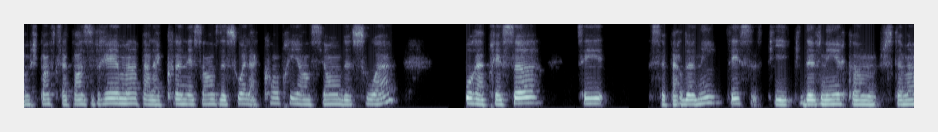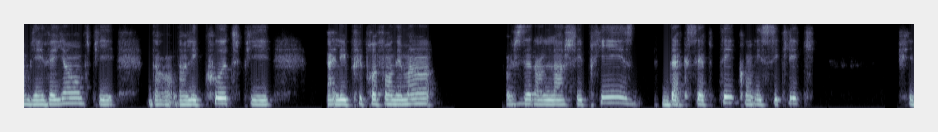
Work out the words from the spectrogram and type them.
Donc, je pense que ça passe vraiment par la connaissance de soi, la compréhension de soi, pour après ça, se pardonner, tu sais, puis, devenir comme justement bienveillante, puis dans, l'écoute, puis aller plus profondément, comme je disais, dans le lâcher prise, d'accepter qu'on est cyclique, puis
